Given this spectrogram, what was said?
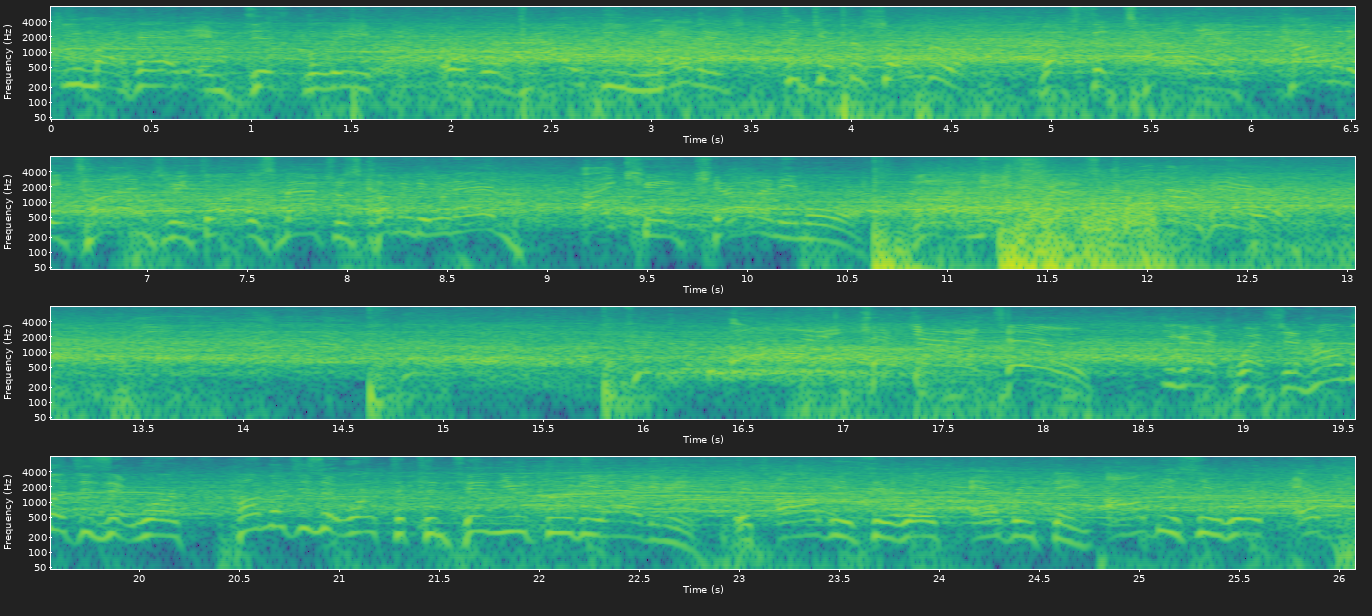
Shaking my head in disbelief over how he managed to get the shoulder up. What's the tally on how many times we thought this match was coming to an end? I can't count anymore. Oh, knee straps cover here. Oh, and he kicked out at two. You got to question, how much is it worth? How much is it worth to continue through the agony? It's obviously worth everything. Obviously worth every...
